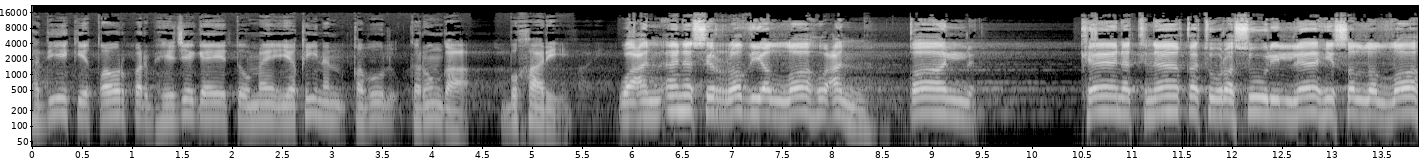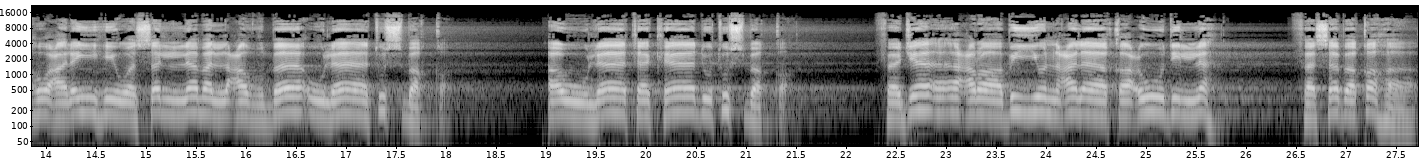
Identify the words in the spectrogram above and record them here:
ہدیے کے طور پر بھیجے گئے تو میں یقیناً قبول کروں گا۔ بخاری۔ وعن انس رضی اللہ عنہ قال كانت ناقة رسول الله صلى الله عليه وسلم العظباء لا تسبق أو لا تكاد تسبق. فجاء أعرابي على قعود له فسبقها،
